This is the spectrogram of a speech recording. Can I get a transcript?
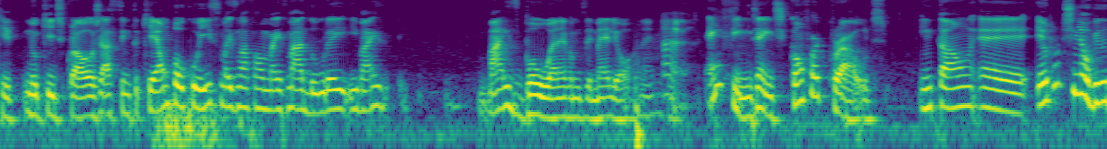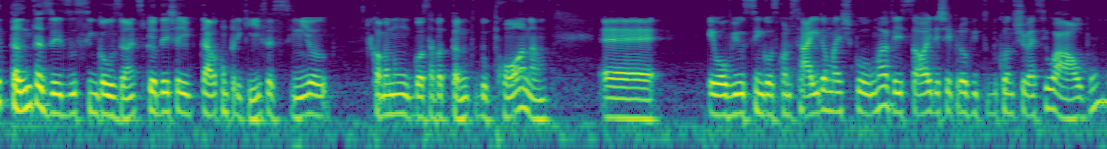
Que no Kid Crawl eu já sinto que é um pouco isso, mas de uma forma mais madura e e mais, mais boa, né? Vamos dizer, melhor, né? É. Enfim, gente, Comfort Crowd. Então, é, eu não tinha ouvido tantas vezes os singles antes, porque eu deixei, tava com preguiça, assim. Eu, como eu não gostava tanto do Conan, é, eu ouvi os singles quando saíram, mas, tipo, uma vez só e deixei pra ouvir tudo quando tivesse o álbum.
